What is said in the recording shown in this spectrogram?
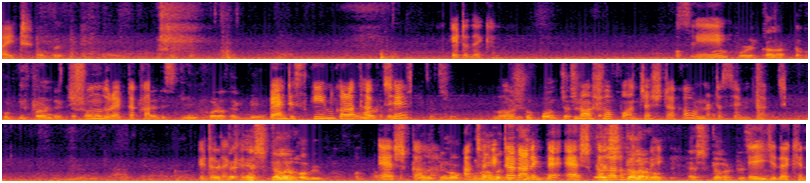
রাইট এটা দেখেন। ওকে? Simple কালারটা খুব ডিফারেন্ট একটা সুন্দর একটা কালার প্যান্ট স্ক্রিন করা থাকবে। প্যান্ট স্কিন করা থাকছে। আচ্ছা, 950 টাকা। ওড়নাটা সেম থাকছে। এটা দেখেন। অ্যাশ কালার হবে। অ্যাশ কালার আচ্ছা এটার আরেকটা অ্যাশ কালার হবে। অ্যাশ কালার ড্রেস এই যে দেখেন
